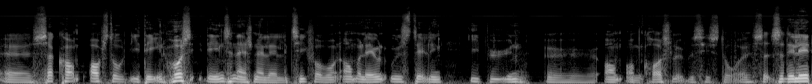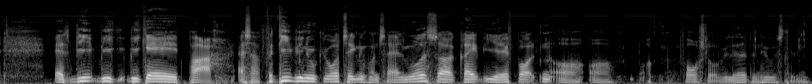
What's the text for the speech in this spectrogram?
øh, så kom opstod ideen hos det internationale atletikforbund om at lave en udstilling i byen øh, om, om crossløbets historie. Så, så det er lidt, at vi, vi, vi gav et par, altså fordi vi nu gjorde tingene på en særlig måde, så greb IF-bolden og, og, og foreslog, at vi lavede den her udstilling.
